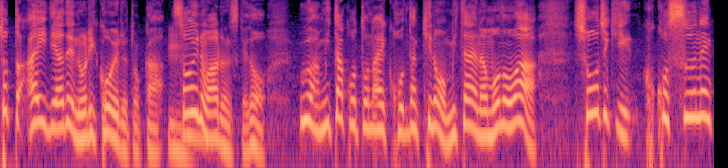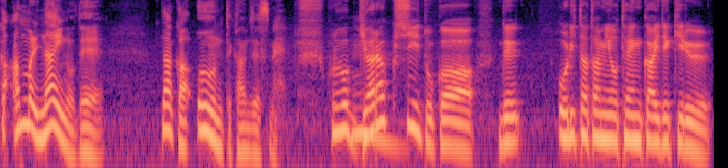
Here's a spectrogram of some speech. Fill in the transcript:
ちょっとアイデアで乗り越えるとか、うん。そういうのはあるんですけどうわ見たことないこんな機能みたいなものは正直ここ数年間あんまりないのでなんかうんって感じですね。これはギャラクシーとかで折りたたみを展開できる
